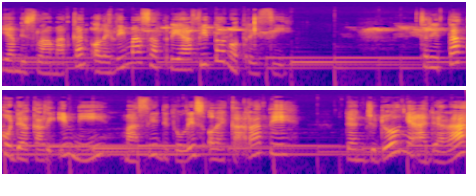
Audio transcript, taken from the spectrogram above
yang diselamatkan oleh lima satria fitonutrisi. Cerita kuda kali ini masih ditulis oleh Kak Ratih dan judulnya adalah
